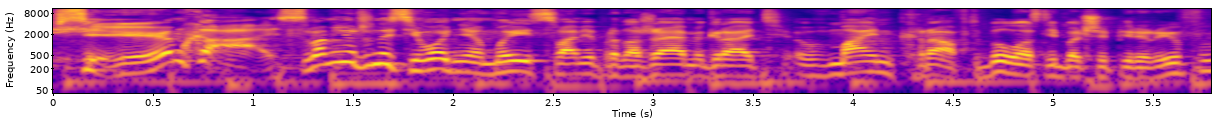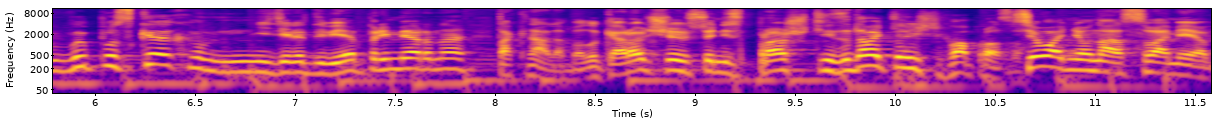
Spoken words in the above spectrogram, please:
Всем хай! С вами Юджин, и сегодня мы с вами продолжаем играть в Майнкрафт. Был у нас небольшой перерыв в выпусках, недели две примерно. Так надо было. Короче, все не спрашивайте, не задавайте лишних вопросов. Сегодня у нас с вами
